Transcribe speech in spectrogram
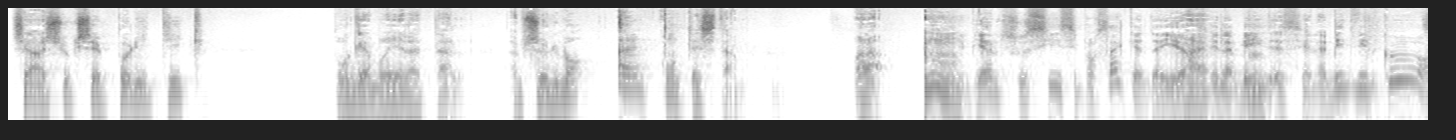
c'est un succès politique pour Gabriel Attal. Absolument incontestable. Bien le souci. C'est pour ça que d'ailleurs c'est l'habit de Villecourt.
